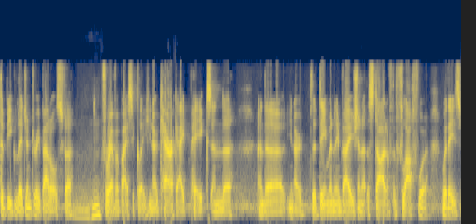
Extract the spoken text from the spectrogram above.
the big legendary battles for mm-hmm. forever, basically. You know, Karak Eight Peaks and the and the you know the demon invasion at the start of the fluff were were these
